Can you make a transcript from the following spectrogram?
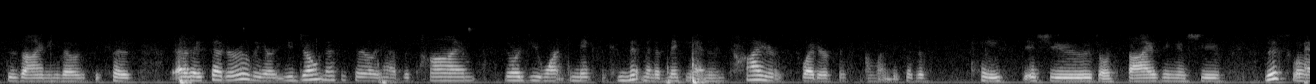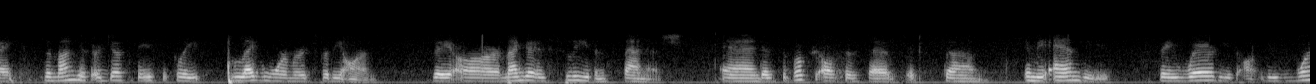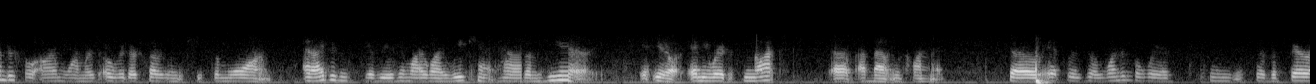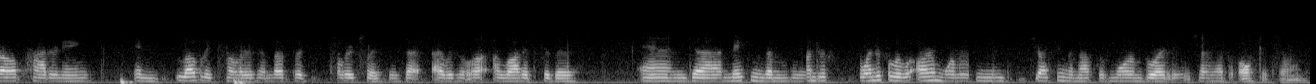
designing those because as I said earlier, you don't necessarily have the time, nor do you want to make the commitment of making an entire sweater for someone because of taste issues or sizing issues. This way, the mangas are just basically leg warmers for the arms. They are manga is sleeve in Spanish, and as the book also says, it's um, in the Andes. They wear these these wonderful arm warmers over their clothing to keep them warm. And I didn't see a reason why why we can't have them here, you know, anywhere that's not a, a mountain climate. So it was a wonderful way of taking sort of the Fair Isle patterning in lovely colors. I love the color choices that I was allotted for this, and uh, making them wonderful, wonderful little arm warmers and dressing them up with more embroidery, which I love also too.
